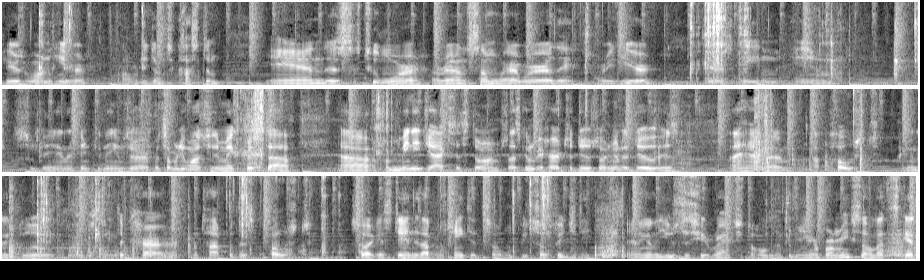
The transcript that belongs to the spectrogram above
Here's one here, already done to custom. And there's two more around somewhere. Where are they? Right here. There's Aiden and Sudan, I think the names are. But somebody wants you to make Christoph uh, from Mini Jackson Storm. So that's going to be hard to do. So what I'm going to do is I have a post. I'm going to glue the car on top of this post so I can stand it up and paint it so it won't be so fidgety. And I'm going to use this here ratchet to hold it up in the air for me. So let's get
